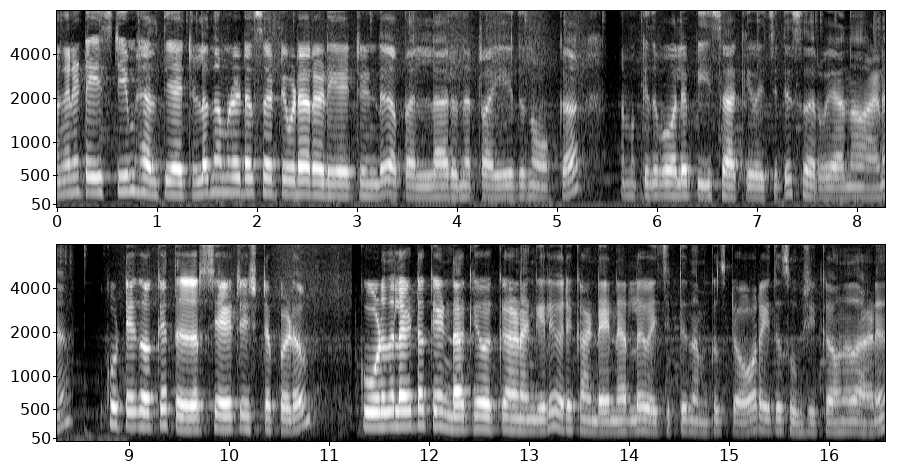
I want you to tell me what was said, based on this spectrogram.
അങ്ങനെ ടേസ്റ്റിയും ഹെൽത്തി ആയിട്ടുള്ള നമ്മുടെ ഡെസേർട്ട് ഇവിടെ റെഡി ആയിട്ടുണ്ട്. അപ്പോൾ എല്ലാവരും ഒന്ന് ട്രൈ ചെയ്ത് നോക്കുക. നമുക്കിതുപോലെ പീസാക്കി വെച്ചിട്ട് സെർവ് ചെയ്യാവുന്നതാണ്. കുട്ടികൾക്കൊക്കെ തീർച്ചയായിട്ടും ഇഷ്ടപ്പെടും. കൂടുതലായിട്ടൊക്കെ ഉണ്ടാക്കി വെക്കുകയാണെങ്കിൽ ഒരു കണ്ടെയ്നറിൽ വെച്ചിട്ട് നമുക്ക് സ്റ്റോർ ചെയ്ത് സൂക്ഷിക്കാവുന്നതാണ്.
